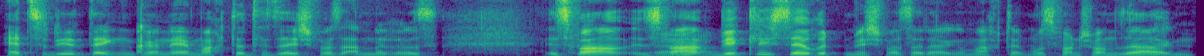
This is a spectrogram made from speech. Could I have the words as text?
hättest du dir denken können, er macht da tatsächlich was anderes. Es war, es ja. war wirklich sehr rhythmisch, was er da gemacht hat, muss man schon sagen.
